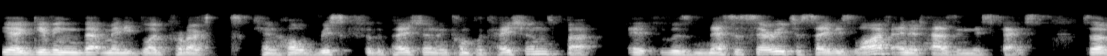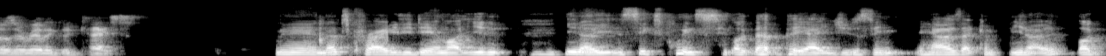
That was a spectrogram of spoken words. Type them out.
yeah, giving that many blood products can hold risk for the patient and complications, but it was necessary to save his life, and it has in this case. So that was a really good case. Man, that's crazy, Dan. Like you, you know, six points like that pH. You just think, how is that? You know, like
